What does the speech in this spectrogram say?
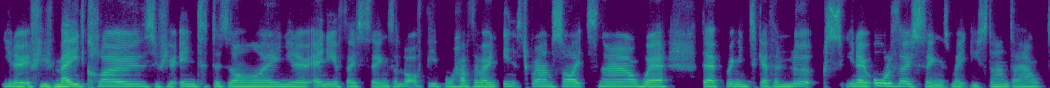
you know if you've made clothes if you're into design you know any of those things. A lot of people have their own instagram sites now where they're bringing together looks you know all of those things make you stand out.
